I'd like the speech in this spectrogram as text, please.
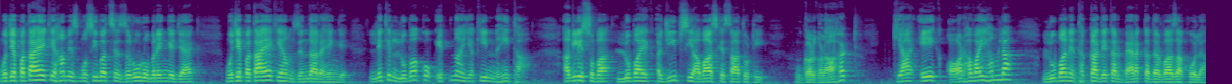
मुझे पता है कि हम इस मुसीबत से ज़रूर उभरेंगे जैक। मुझे पता है कि हम ज़िंदा रहेंगे, लेकिन लुबा को इतना यकीन नहीं था। अगली सुबह लुबा एक अजीब सी आवाज़ के साथ उठी, गड़गड़ाहट, क्या एक और हवाई हमला? लुबा ने धक्का देकर बैरक का दरवाज़ा खोला।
